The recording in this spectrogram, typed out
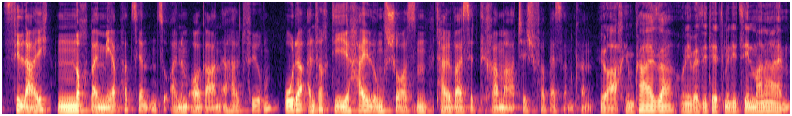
vielleicht noch bei mehr Patienten zu einem Organerhalt führen oder einfach die Heilungschancen teilweise dramatisch verbessern können. Joachim Kaiser, Universitätsmedizin Mannheim.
